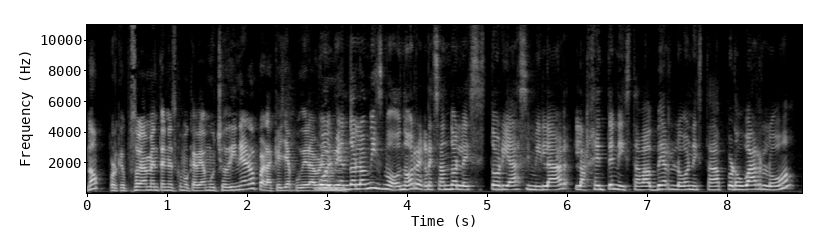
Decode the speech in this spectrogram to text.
¿No? Porque pues obviamente no es como que había mucho dinero para que ella pudiera abrir Volviendo a lo mismo, ¿no? Regresando a la historia similar, la gente necesitaba verlo, necesitaba probarlo,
